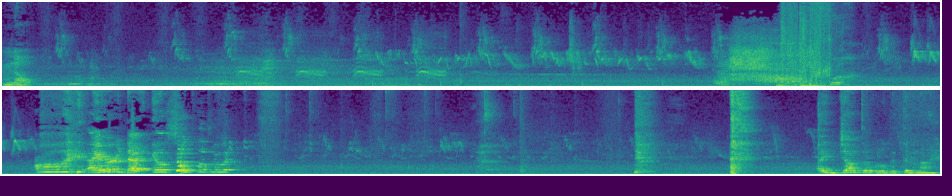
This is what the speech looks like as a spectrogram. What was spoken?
No. Oh, I, heard that. It was so close. I went. I jumped a little bit, didn't I?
